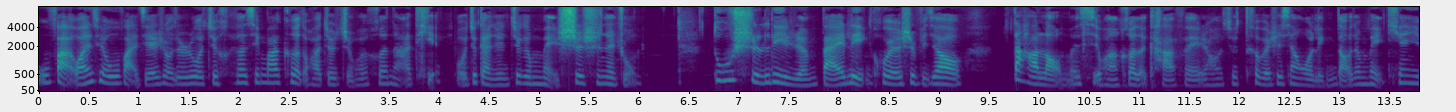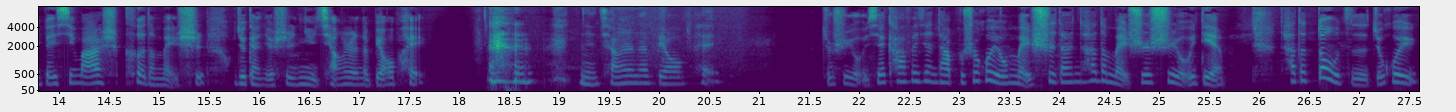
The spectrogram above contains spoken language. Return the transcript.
无法完全无法接受。就是如果去喝星巴克的话，就只会喝拿铁。我就感觉这个美式是那种都市丽人、白领或者是比较大佬们喜欢喝的咖啡。然后就特别是像我领导，就每天一杯星巴克的美式，我就感觉是女强人的标配。女强人的标配。就是有一些咖啡店，它不是会有美式，但是它的美式是有一点，它的豆子就会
